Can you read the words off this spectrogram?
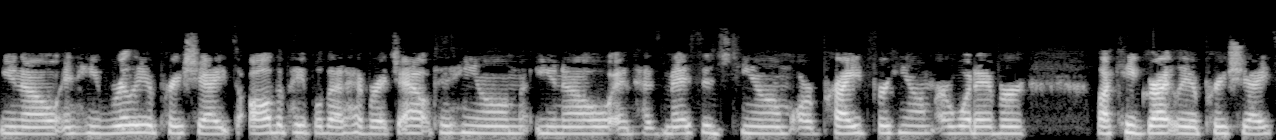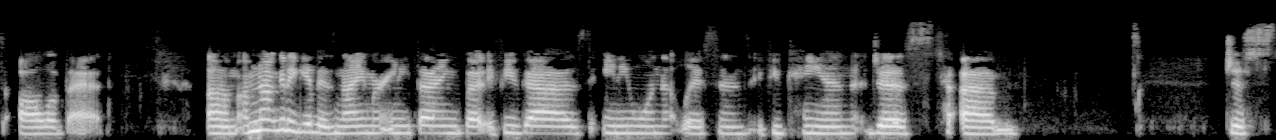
you know, and he really appreciates all the people that have reached out to him, you know, and has messaged him or prayed for him or whatever. Like he greatly appreciates all of that. Um, I'm not going to give his name or anything, but if you guys, anyone that listens, if you can, just um, just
